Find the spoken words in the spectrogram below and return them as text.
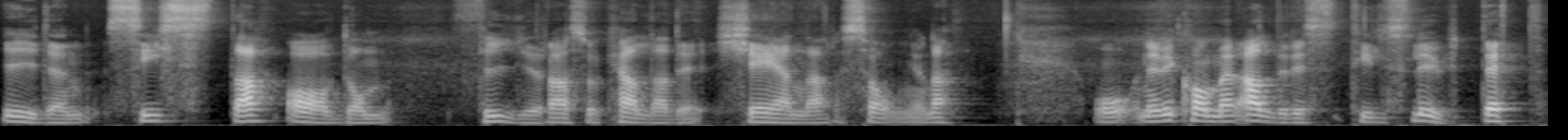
I den sista av de fyra så kallade tjänarsångerna. Och när vi kommer alldeles till slutet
